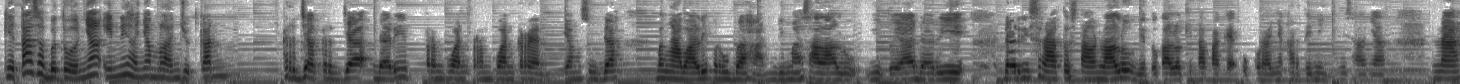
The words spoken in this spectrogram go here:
kita sebetulnya ini hanya melanjutkan kerja-kerja dari perempuan-perempuan keren yang sudah mengawali perubahan di masa lalu gitu ya dari dari 100 tahun lalu gitu kalau kita pakai ukurannya Kartini misalnya. Nah,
